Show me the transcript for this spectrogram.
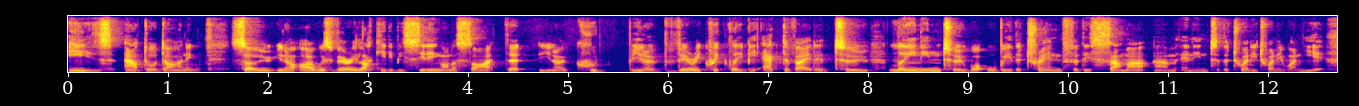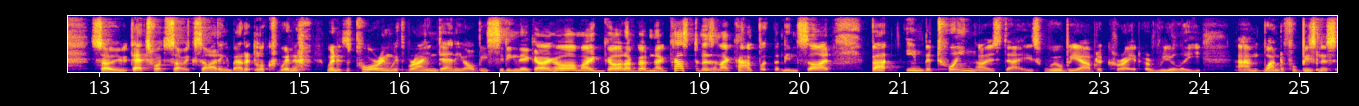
is outdoor dining. So, you know, I was very lucky to be sitting on a site that, you know, could you know, very quickly be activated to lean into what will be the trend for this summer um, and into the 2021 year. So that's what's so exciting about it. Look, when when it's pouring with rain, Dani, I'll be sitting there going, "Oh my God, I've got no customers and I can't put them inside." But in between those days, we'll be able to create a really um, wonderful business.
